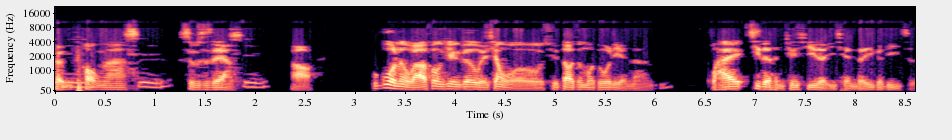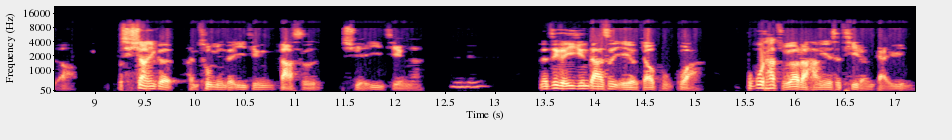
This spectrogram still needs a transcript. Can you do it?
亨通啊。是。是不是这样？是。好，不过呢，我要奉劝各位，像我学到这么多年呢，我还记得很清晰的以前的一个例子啊，我向一个很出名的易经大师学易经啊。嗯哼。那这个易经大师也有教卜卦，不过他主要的行业是替人改运。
